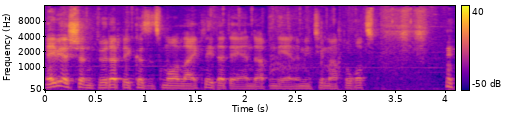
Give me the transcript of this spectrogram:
Maybe I shouldn't do that because it's more likely that they end up in the enemy team afterwards.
